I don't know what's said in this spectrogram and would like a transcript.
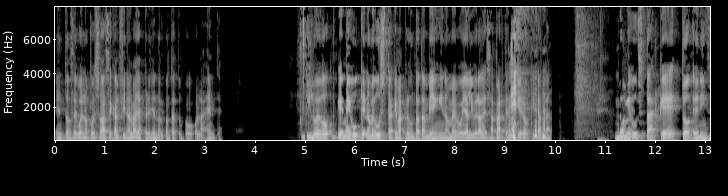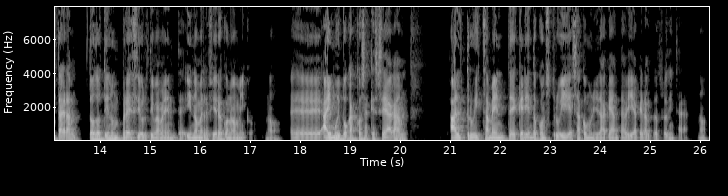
Entonces, bueno, pues eso hace que al final vayas perdiendo el contacto un poco con la gente. Y luego, que, me, que no me gusta, que me has preguntado también, y no me voy a librar de esa parte, no quiero quitarla. No me gusta que en Instagram todo tiene un precio últimamente, y no me refiero económico, ¿no? Eh, hay muy pocas cosas que se hagan altruistamente queriendo construir esa comunidad que antes había, que era el rostro de Instagram, ¿no?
